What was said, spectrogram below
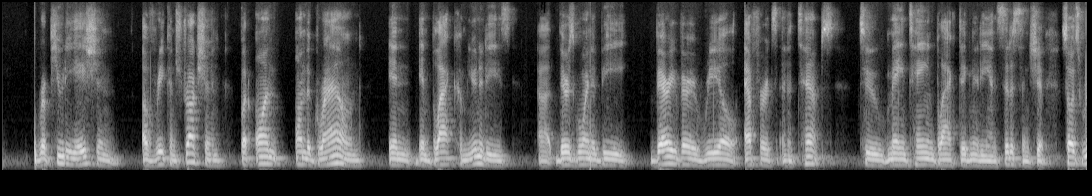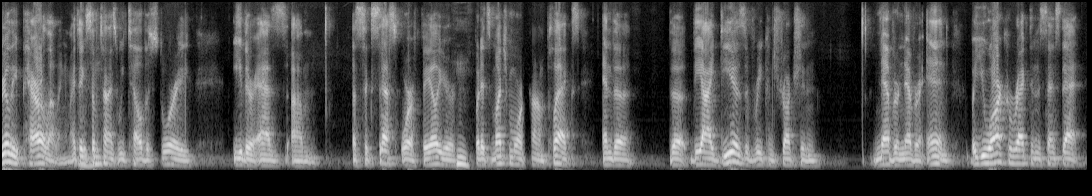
repudiation of Reconstruction, but on on the ground in in Black communities, uh, there's going to be very very real efforts and attempts to maintain Black dignity and citizenship. So it's really paralleling. I think mm-hmm. sometimes we tell the story either as um, a success or a failure, mm. but it's much more complex. And the the the ideas of reconstruction never never end. But you are correct in the sense that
